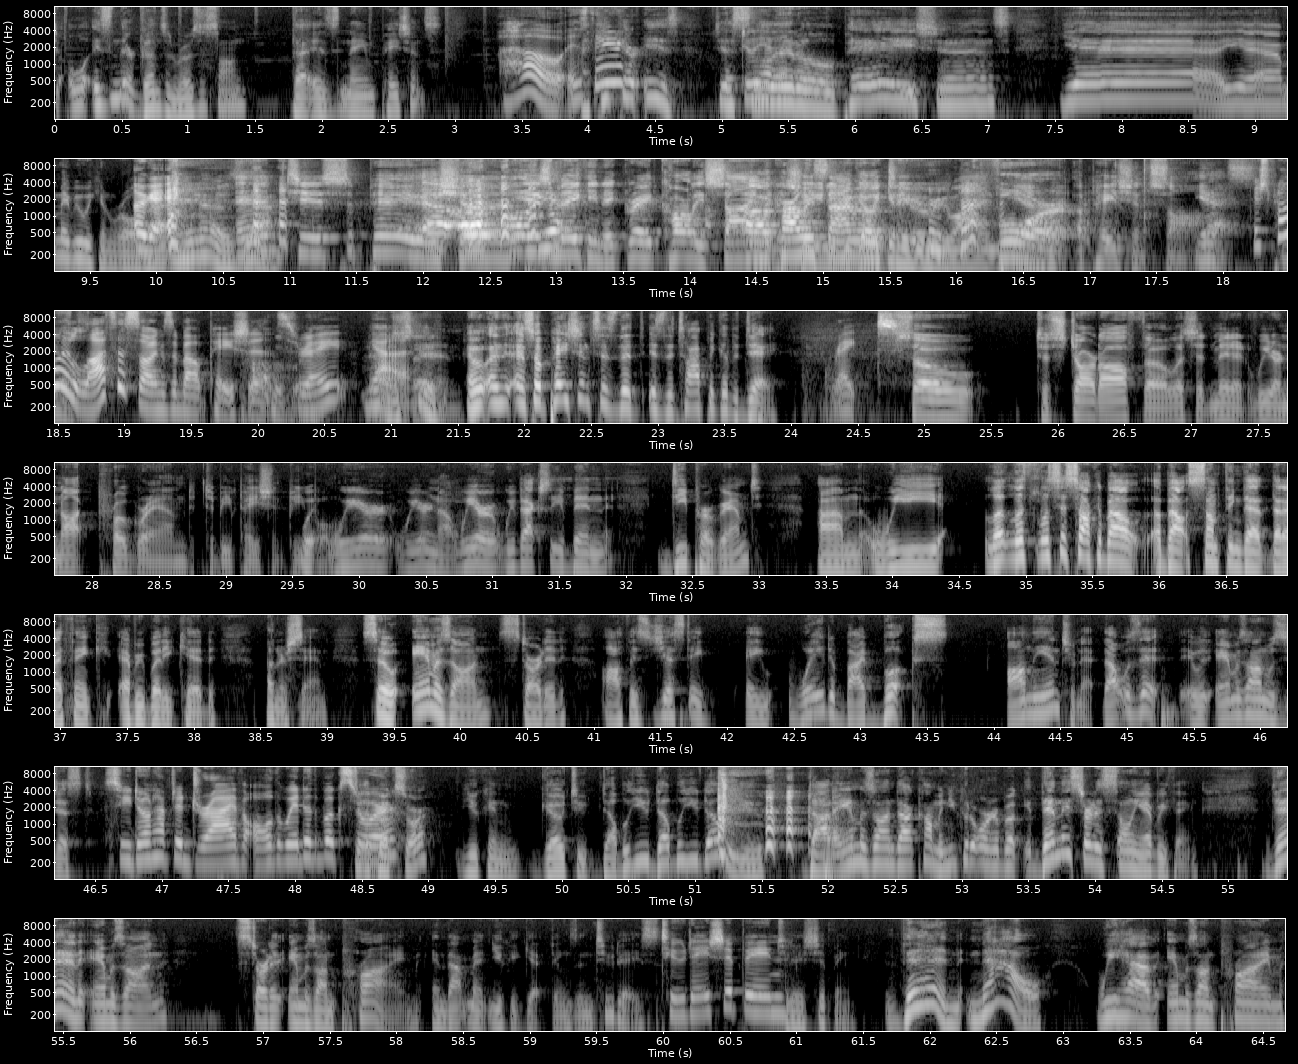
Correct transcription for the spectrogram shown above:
Well, isn't there a Guns N' Roses song that is named Patience? Oh, is there? I there? think there is. Just a we have a- little patience. Yeah, yeah. Maybe we can roll. Okay. that. Who knows? Yeah. Anticipation Oh, oh, is yeah. making it great. Carly Simon. Oh, Carly who Simon, To go we can to even rewind. for Yeah. a patient song. Yes. There's probably yes. lots of songs about patience, Probably. right? No, yeah, it's good. saying. And, and, and so patience is the is the topic of the day. right. So to start off, though, let's admit it: we are not programmed to be patient We, people. we are we are not. We are we've actually been deprogrammed. Um, we let, let's let's just talk about about something that that I think everybody could understand. So Amazon started off as just a a way to buy books on the internet. That was it. It was Amazon was just So you don't have to drive all the way to the bookstore. to the bookstore. You can go to www.amazon.com and you could order a book. Then they started selling everything. Then Amazon started Amazon Prime, and that meant you could get things in two days, Two day shipping. two day shipping. Then now we have Amazon Prime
